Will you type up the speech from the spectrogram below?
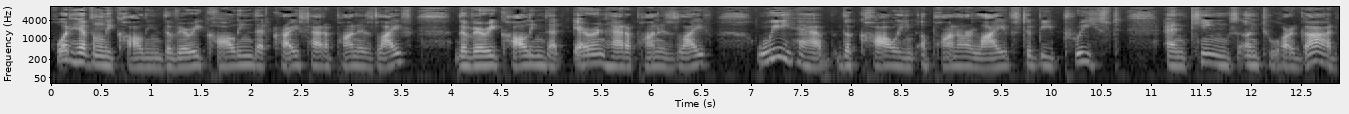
What heavenly calling? The very calling that Christ had upon his life, the very calling that Aaron had upon his life. We have the calling upon our lives to be priests and kings unto our God.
